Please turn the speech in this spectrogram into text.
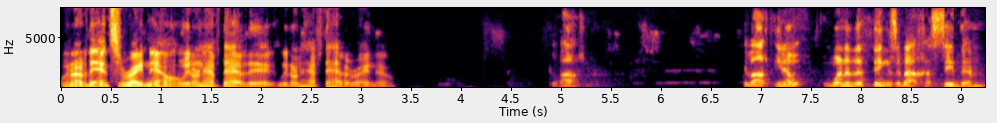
We don't have the answer right now. We don't have to have the we don't have to have it right now. Wow about you know one of the things about Hasidim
